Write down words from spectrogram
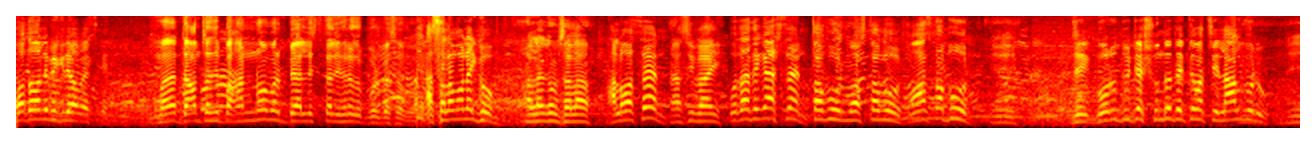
কত হলে বিক্রি হবে আজকে? মানে দাম চাচ্ছি বাহান্ন মানে বিয়াল্লিশ তাল্লিশ হলে পড়বে বেচাবো আসসালামু আলাইকুম। ওয়ালাইকুম সালাম। ভালো আছেন? আসি ভাই। কোথা থেকে আসছেন? তাবুর মস্তাবুর মহাস্তাপুর যে গরু দুইটা সুন্দর দেখতে পাচ্ছি লাল গরু। জি।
